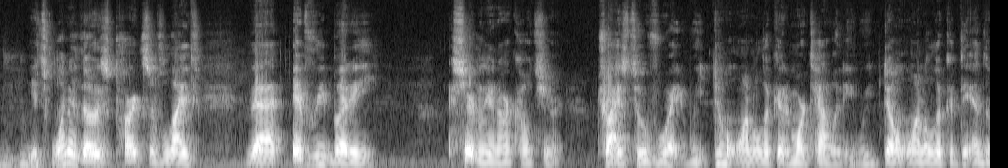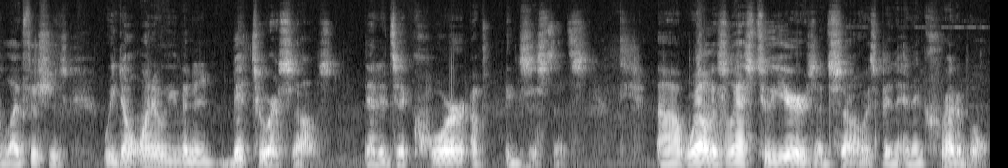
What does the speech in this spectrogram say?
Mm-hmm. It's one of those parts of life that everybody certainly in our culture, tries to avoid. We don't want to look at mortality. We don't want to look at the end of life issues. We don't want to even admit to ourselves that it's a core of existence. Uh, well, this last two years and so has been an incredible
